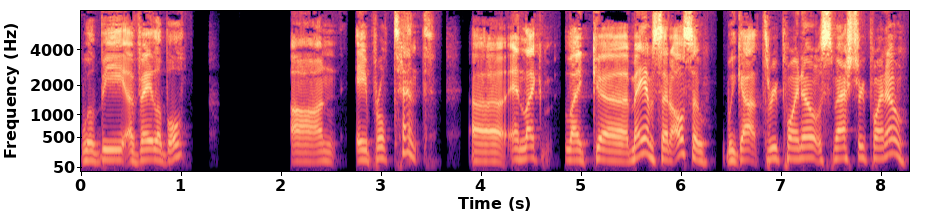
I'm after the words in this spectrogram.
will be available on April 10th. Uh, and like like uh, Mayhem said, also we got 3.0 Smash 3.0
